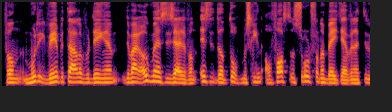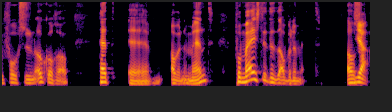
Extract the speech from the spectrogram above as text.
van moet ik weer betalen voor dingen? Er waren ook mensen die zeiden van is dit dan toch misschien alvast een soort van een beetje, hebben we natuurlijk vorig seizoen ook al gehad, het uh, abonnement. Voor mij is dit het abonnement. Als ja.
